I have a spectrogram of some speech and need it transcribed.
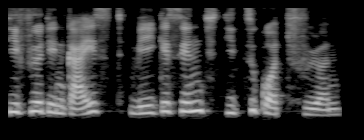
die für den Geist Wege sind, die zu Gott führen.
